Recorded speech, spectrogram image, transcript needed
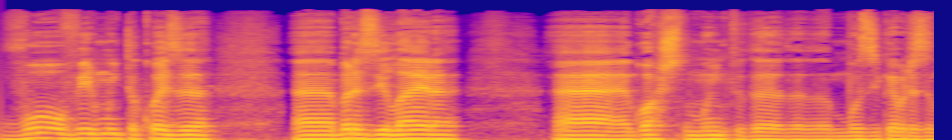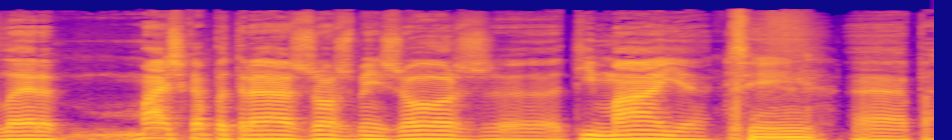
vou ouvir muita coisa ah, brasileira. Ah, gosto muito da, da- da música brasileira. Mais cá para trás, Jorge Ben Jorge, uh, Tim Maia. Sim. Ah, pá,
